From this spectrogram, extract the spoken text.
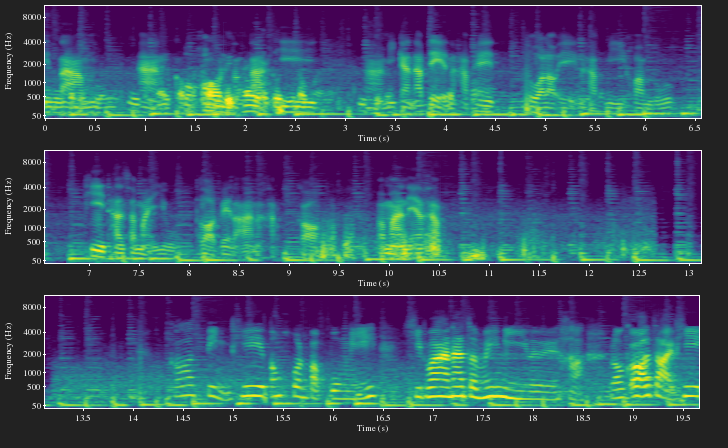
ติดตามอ่านพวกข้อมูลต่างๆ ที่อ่ามีการอัปเดตนะครับ ให้ตัวเราเองนะครับ มีความรู้ที่ทันสมัยอยู่ตลอดเวลานะครับ ก็ประมาณนี้นะครับ ก็สิ่งที่ต้องควรปรับปรุงนี้ คิดว่าน่าจะไม่มีเลยค่ะ แล้วก็จากที่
